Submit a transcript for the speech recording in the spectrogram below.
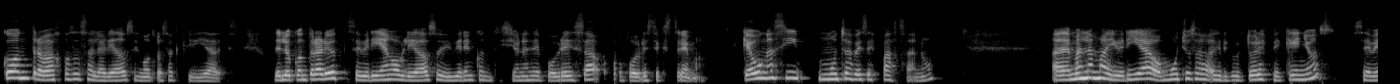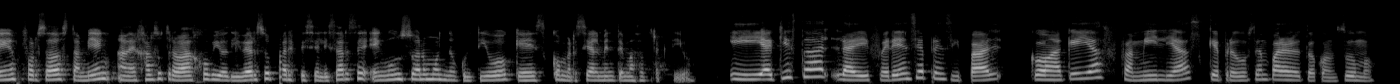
con trabajos asalariados en otras actividades. De lo contrario, se verían obligados a vivir en condiciones de pobreza o pobreza extrema, que aún así muchas veces pasa, ¿no? Además, la mayoría o muchos agricultores pequeños se ven forzados también a dejar su trabajo biodiverso para especializarse en un solo monocultivo que es comercialmente más atractivo. Y aquí está la diferencia principal con aquellas familias que producen para el autoconsumo.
